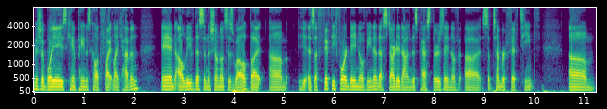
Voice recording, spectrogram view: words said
Bishop Boyea's campaign is called Fight Like Heaven, and I'll leave this in the show notes as well. But um, it's a 54 day novena that started on this past Thursday, uh, September 15th um,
